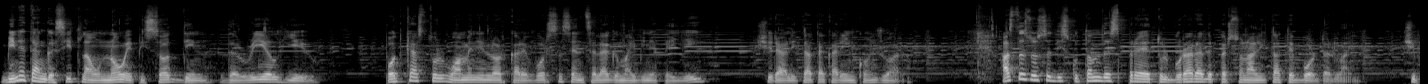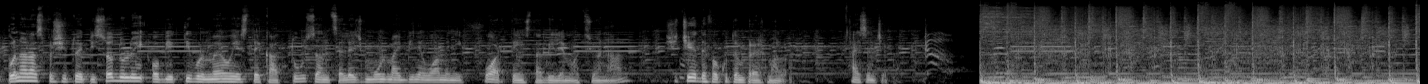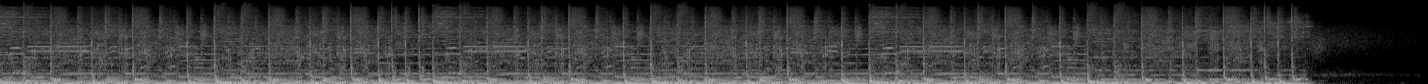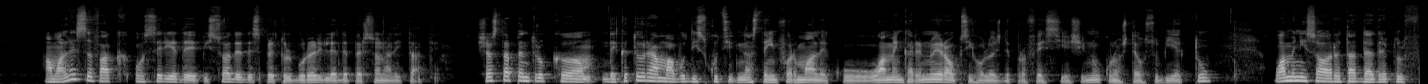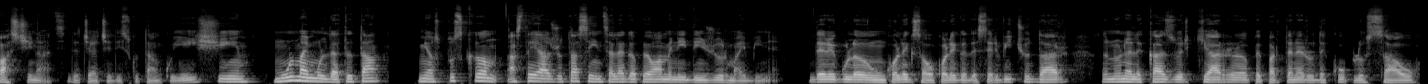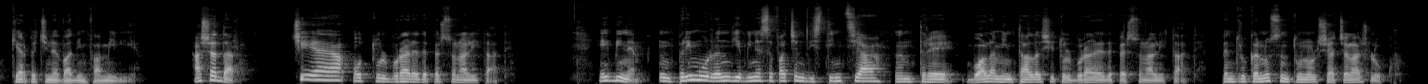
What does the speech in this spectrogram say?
Bine te-am găsit la un nou episod din The Real You, podcastul oamenilor care vor să se înțeleagă mai bine pe ei și realitatea care îi înconjoară. Astăzi o să discutăm despre tulburarea de personalitate borderline. Și până la sfârșitul episodului, obiectivul meu este ca tu să înțelegi mult mai bine oamenii foarte instabili emoțional și ce e de făcut în preajma lor. Hai să începem. Am ales să fac o serie de episoade despre tulburările de personalitate. Și asta pentru că de câte ori am avut discuții din astea informale cu oameni care nu erau psihologi de profesie și nu cunoșteau subiectul, oamenii s-au arătat de-a dreptul fascinați de ceea ce discutam cu ei și, mult mai mult de atâta, mi-au spus că asta i-a ajutat să înțeleagă pe oamenii din jur mai bine. De regulă un coleg sau o colegă de serviciu, dar în unele cazuri chiar pe partenerul de cuplu sau chiar pe cineva din familie. Așadar, ce e aia o tulburare de personalitate? Ei bine, în primul rând e bine să facem distinția între boală mentală și tulburare de personalitate, pentru că nu sunt unul și același lucru.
